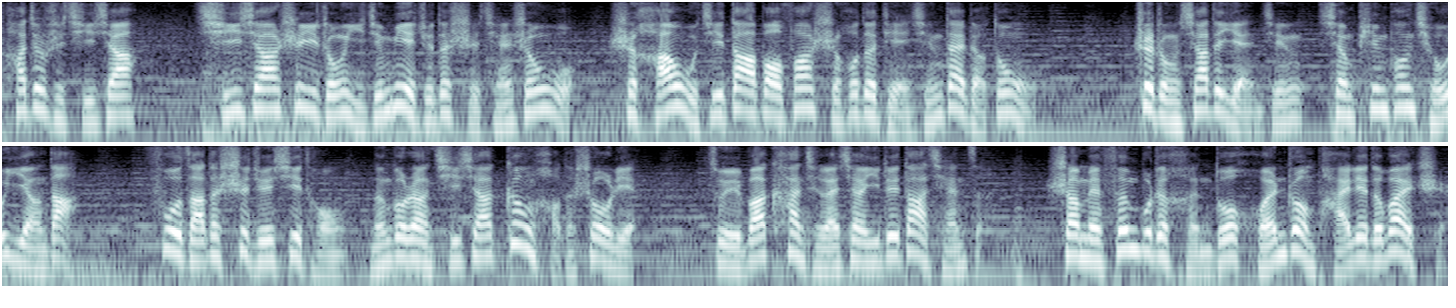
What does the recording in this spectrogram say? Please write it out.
它就是奇虾。奇虾是一种已经灭绝的史前生物，是寒武纪大爆发时候的典型代表动物。这种虾的眼睛像乒乓球一样大，复杂的视觉系统能够让奇虾更好的狩猎。嘴巴看起来像一对大钳子，上面分布着很多环状排列的外齿，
